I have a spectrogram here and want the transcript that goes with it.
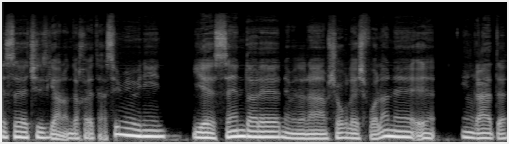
مثل چیزی که الان داخل تصویر می‌بینین یه سن داره نمی‌دونم شغلش فلانه اینقدر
